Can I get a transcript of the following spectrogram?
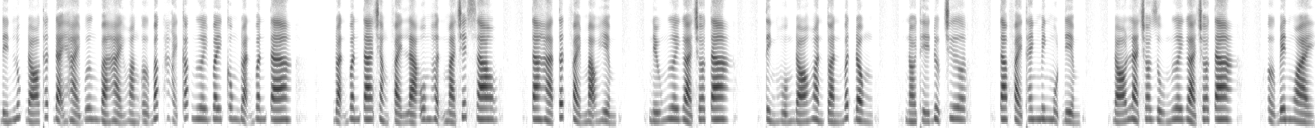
Đến lúc đó thất đại hải vương và hải hoàng ở Bắc Hải các ngươi vây công đoạn vân ta. Đoạn vân ta chẳng phải là ôm hận mà chết sao? Ta hà tất phải mạo hiểm. Nếu ngươi gả cho ta, tình huống đó hoàn toàn bất đồng. Nói thế được chưa? Ta phải thanh minh một điểm. Đó là cho dù ngươi gả cho ta, ở bên ngoài,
